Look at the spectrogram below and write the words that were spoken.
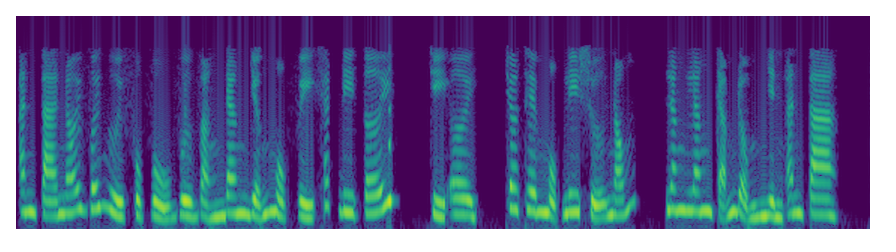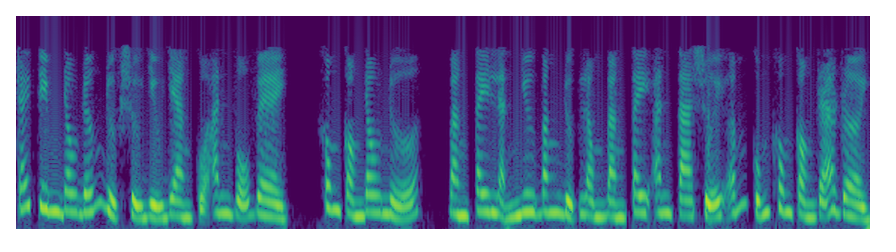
anh ta nói với người phục vụ vừa vặn đang dẫn một vị khách đi tới, chị ơi, cho thêm một ly sữa nóng, lăng lăng cảm động nhìn anh ta, trái tim đau đớn được sự dịu dàng của anh vỗ về, không còn đau nữa, bàn tay lạnh như băng được lòng bàn tay anh ta sưởi ấm cũng không còn rã rời,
